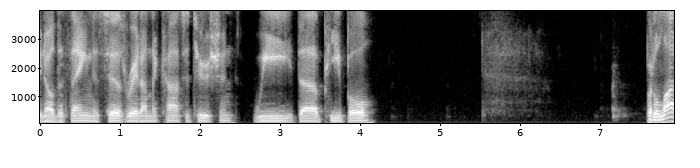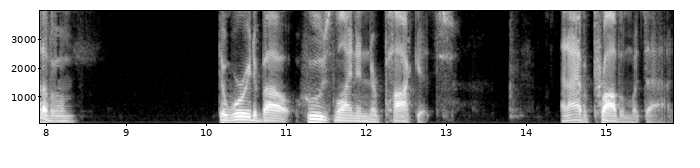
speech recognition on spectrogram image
You know, the thing that says right on the Constitution, we the people. But a lot of them, they're worried about who's lining their pockets. And I have a problem with that.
